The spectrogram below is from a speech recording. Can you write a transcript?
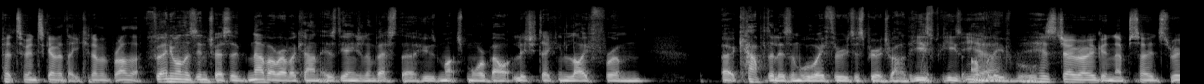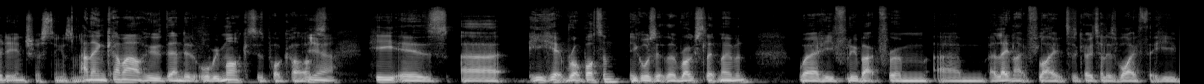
put two and together that you could have a brother. for anyone that's interested, Naval Ravikant is the angel investor who's much more about literally taking life from uh, capitalism all the way through to spirituality. He's he's Yeah. unbelievable. His Joe Rogan episode's really interesting, isn't it? and then Kamal, who then did Aubrey Marcus's podcast, Yeah. he is uh, he hit rock bottom. He calls it the rug slip moment, where he flew back from um, a late night flight to go tell his wife that he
